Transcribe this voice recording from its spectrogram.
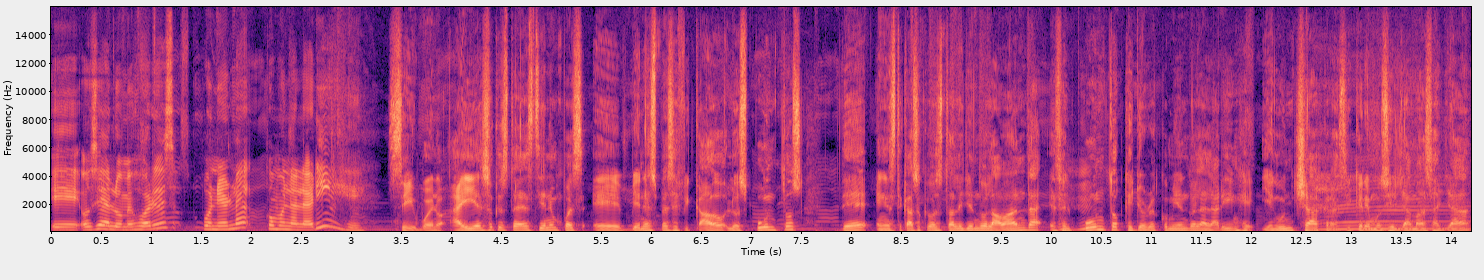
eh, o sea, lo mejor es ponerla como en la laringe. Sí, bueno, ahí eso que ustedes tienen, pues eh, viene especificado los puntos de, en este caso que vos estás leyendo la banda, es el punto que yo recomiendo en la laringe y en un chakra, si queremos ir ya más allá,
